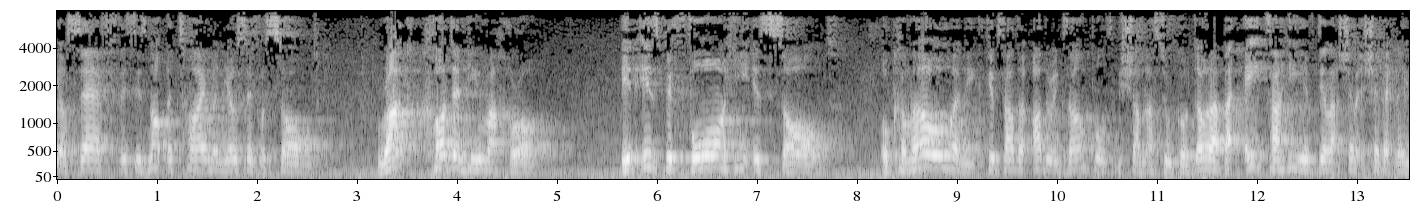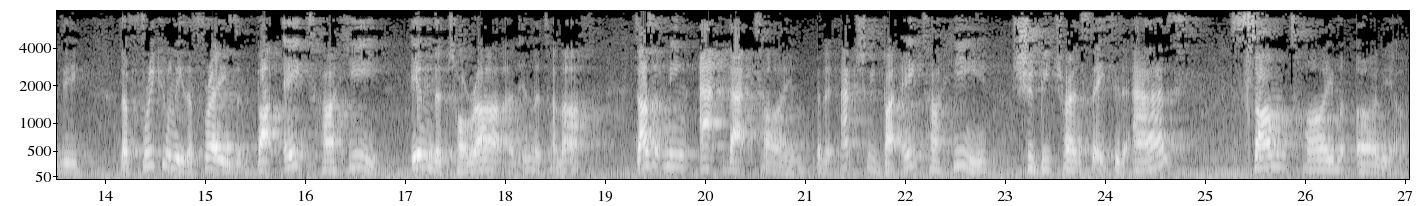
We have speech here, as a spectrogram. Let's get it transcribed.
Yosef, this is not the time when Yosef was sold. Rak Kodem. It is before he is sold. Okamo, and he gives other, other examples, Bisham Nasu Godora, Ba'et Hahi Ivdil Hashem et Shevet Levi, that frequently the phrase Ba'et Hahi in the Torah and in the Tanakh doesn't mean at that time, but it actually Ba'et Hahi should be translated as sometime earlier.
